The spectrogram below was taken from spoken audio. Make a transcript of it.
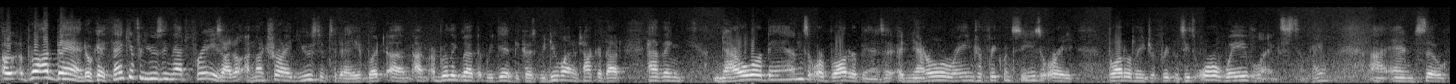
Oh, broadband. Okay, thank you for using that phrase. I am not sure I'd used it today, but um, I'm, I'm, really glad that we did because we do want to talk about having narrower bands or broader bands, a, a narrower range of frequencies or a broader range of frequencies or wavelengths. Okay, uh, and so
